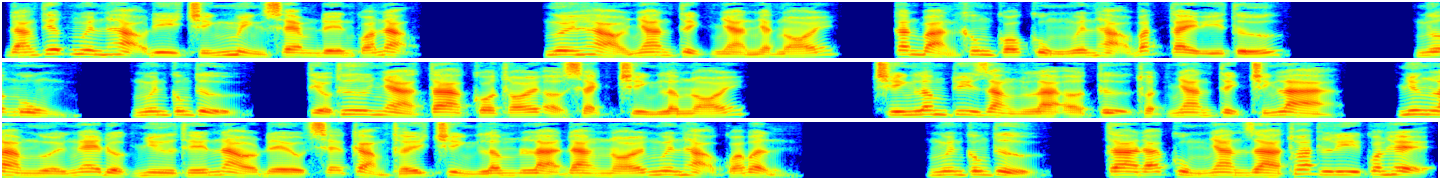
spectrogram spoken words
đáng tiếc Nguyên Hạo đi chính mình xem đến quá nặng. Ngươi hảo nhan tịch nhàn nhạt nói, căn bản không có cùng Nguyên Hạo bắt tay ý tứ. Ngượng ngùng, Nguyên công tử, tiểu thư nhà ta có thói ở sạch Trình Lâm nói. Trình Lâm tuy rằng là ở tự thuật nhan tịch chính là, nhưng làm người nghe được như thế nào đều sẽ cảm thấy Trình Lâm là đang nói Nguyên Hạo quá bẩn. Nguyên công tử, ta đã cùng nhan ra thoát ly quan hệ,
